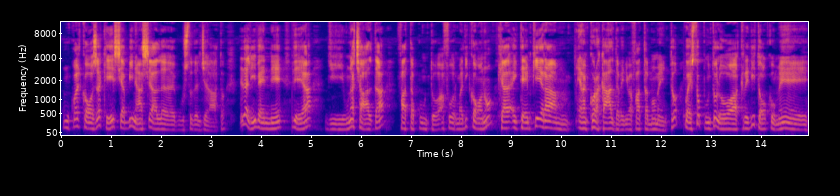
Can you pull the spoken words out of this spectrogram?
un qualcosa che si abbinasse al gusto del gelato. E da lì venne l'idea di una cialda fatta appunto a forma di cono che ai tempi era, era ancora calda veniva fatta al momento. Questo appunto lo accreditò come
